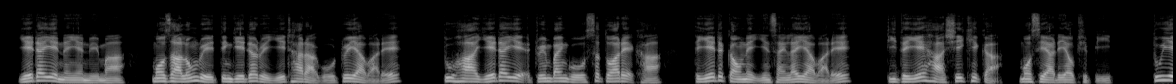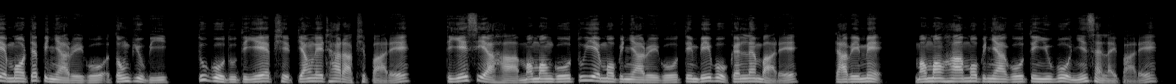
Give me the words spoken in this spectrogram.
။ရဲတိုက်ရဲ့နေရံတွေမှာမော်စာလုံးတွေတင်ကြေတက်တွေရေးထားတာကိုတွေ့ရပါတယ်။သူဟာရဲတိုက်ရဲ့အတွင်းပိုင်းကိုဆက်သွားတဲ့အခါတရဲတကောင်နဲ့ရင်ဆိုင်လိုက်ရပါတယ်။ဒီတရဲဟာရှေးခေတ်ကမော်ဆရာတယောက်ဖြစ်ပြီးသူ့ရဲ့မော်တက်ပညာတွေကိုအသုံးပြုပြီးသူ့ကိုယ်သူတရဲအဖြစ်ပြောင်းလဲထားတာဖြစ်ပါတယ်။တရဲဆရာဟာမောင်မောင်ကိုသူ့ရဲ့မော်ပညာတွေကိုသင်ပေးဖို့ကမ်းလှမ်းပါတယ်။ဒါပေမဲ့မောင်မောင်ဟာမော်ပညာကိုသင်ယူဖို့ညှင်းဆန်လိုက်ပါတယ်။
